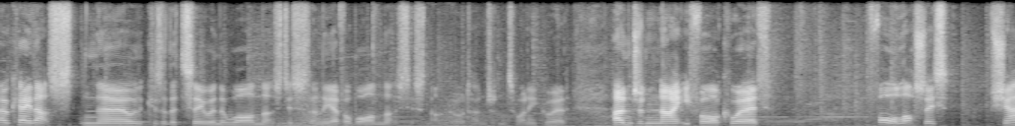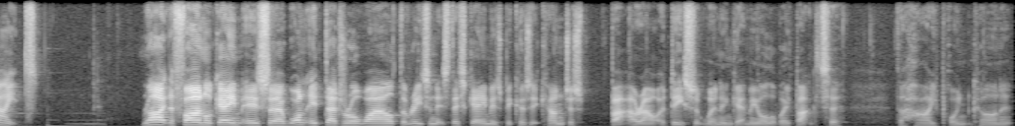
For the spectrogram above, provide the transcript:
Okay, that's no because of the two and the one. That's just and the other one. That's just not good. 120 quid. 194 quid. Four losses. Shite. Right, the final game is uh, Wanted Dead or Wild. The reason it's this game is because it can just batter out a decent win and get me all the way back to the high point, can't it?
